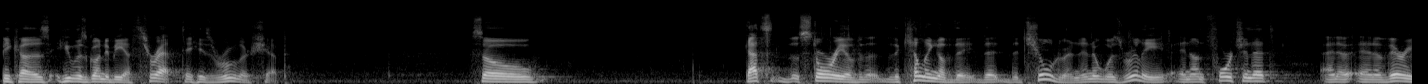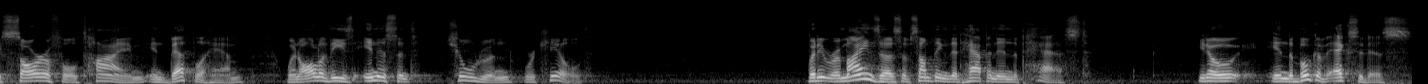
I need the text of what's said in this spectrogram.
because he was going to be a threat to his rulership. So that's the story of the, the killing of the, the, the children. And it was really an unfortunate and a, and a very sorrowful time in Bethlehem when all of these innocent children were killed. But it reminds us of something that happened in the past. You know, in the book of Exodus,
